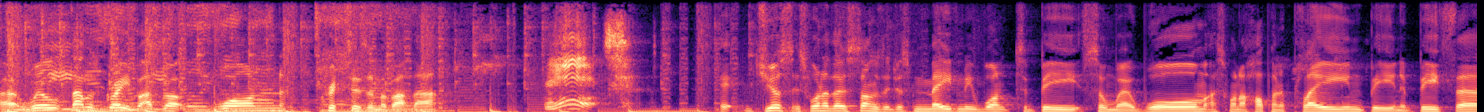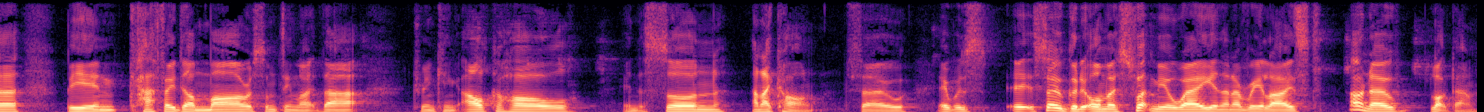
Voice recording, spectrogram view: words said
Uh, Will, that was great, but I've got one criticism about that. What? It just it's one of those songs that just made me want to be somewhere warm. I just want to hop on a plane, be in Ibiza, be in Cafe Del Mar or something like that, drinking alcohol in the sun, and I can't. So it was it's so good it almost swept me away, and then I realised, oh no, lockdown.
